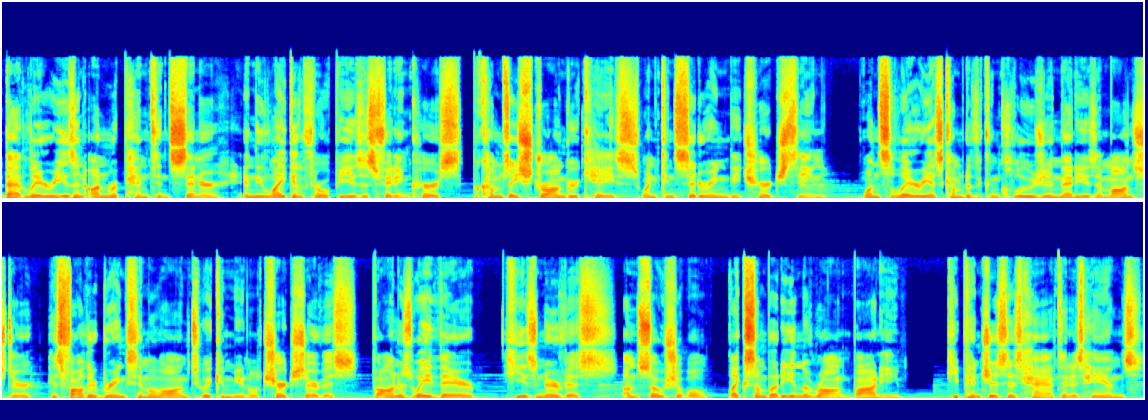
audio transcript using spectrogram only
That Larry is an unrepentant sinner and the lycanthropy is his fitting curse becomes a stronger case when considering the church scene. Once Larry has come to the conclusion that he is a monster, his father brings him along to a communal church service. But on his way there, he is nervous, unsociable, like somebody in the wrong body. He pinches his hat in his hands,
